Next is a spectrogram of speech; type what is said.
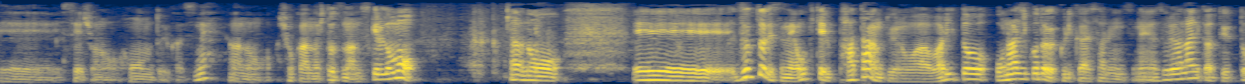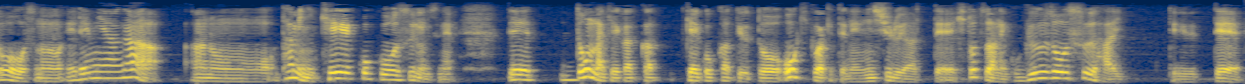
えー、聖書の本というかですね、あの、書簡の一つなんですけれども、あの、えー、ずっとですね、起きてるパターンというのは割と同じことが繰り返されるんですね。それは何かというと、そのエレミアが、あの、民に警告をするんですね。で、どんな計画か、警告かというと、大きく分けてね、2種類あって、一つはね、偶像崇拝って言って、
